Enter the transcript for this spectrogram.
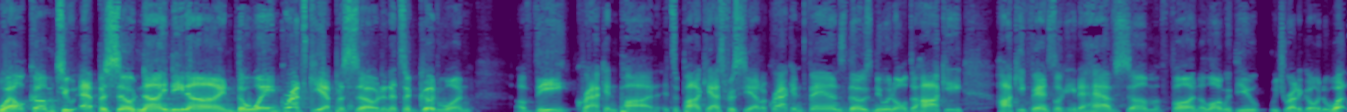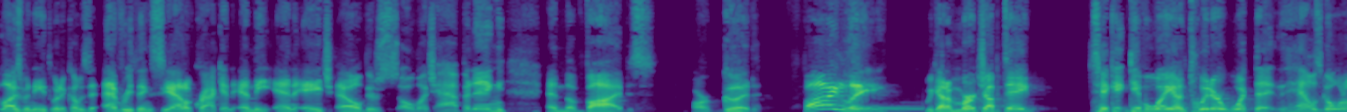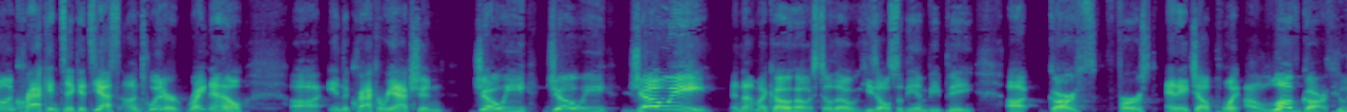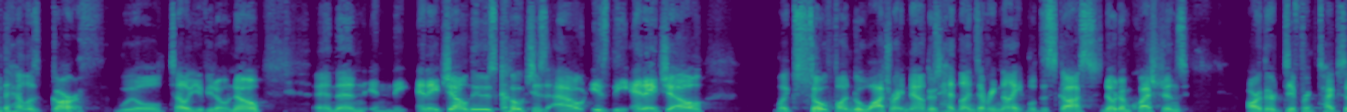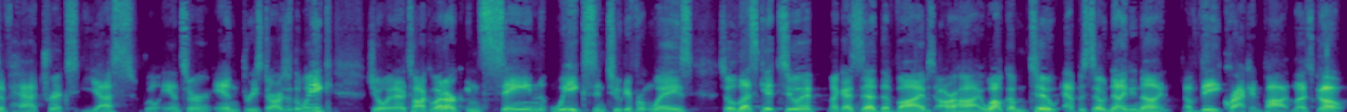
Welcome to episode 99, the Wayne Gretzky episode, and it's a good one of the Kraken Pod. It's a podcast for Seattle Kraken fans, those new and old to hockey, hockey fans looking to have some fun. Along with you, we try to go into what lies beneath when it comes to everything Seattle Kraken and the NHL. There's so much happening, and the vibes are good. Finally, we got a merch update. Ticket giveaway on Twitter. What the hell's going on? Kraken tickets. Yes, on Twitter right now uh, in the Kraken reaction. Joey, Joey, Joey, and not my co-host, although he's also the MVP. Uh, Garth's first NHL point. I love Garth. Who the hell is Garth? We'll tell you if you don't know. And then in the NHL news, coaches out. Is the NHL like so fun to watch right now? There's headlines every night. We'll discuss. No dumb questions. Are there different types of hat tricks? Yes, we'll answer. And three stars of the week. Joe and I talk about our insane weeks in two different ways. So let's get to it. Like I said, the vibes are high. Welcome to episode 99 of the Kraken Pod. Let's go.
